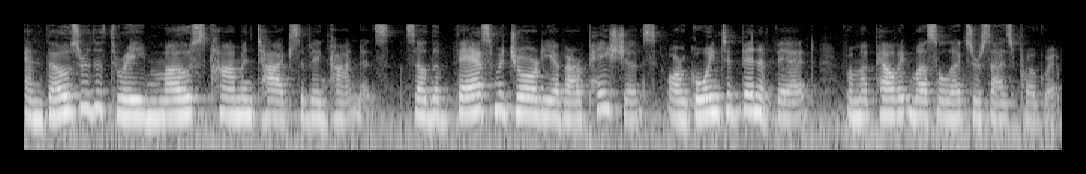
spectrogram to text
And those are the three most common types of incontinence. So, the vast majority of our patients are going to benefit from a pelvic muscle exercise program.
